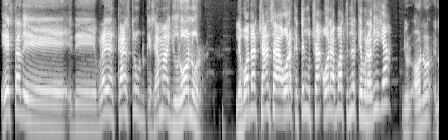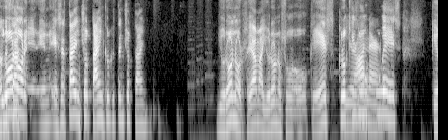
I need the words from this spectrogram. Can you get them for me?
esta de, de Brian Castro que se llama Your Honor. Le voy a dar chance ahora que tengo chance, ahora voy a tener quebradilla. Your Honor, ¿en dónde está? en, esa está en Showtime, creo que está en Showtime. Your Honor, se llama Your Honor, o, que es, creo que es un juez que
